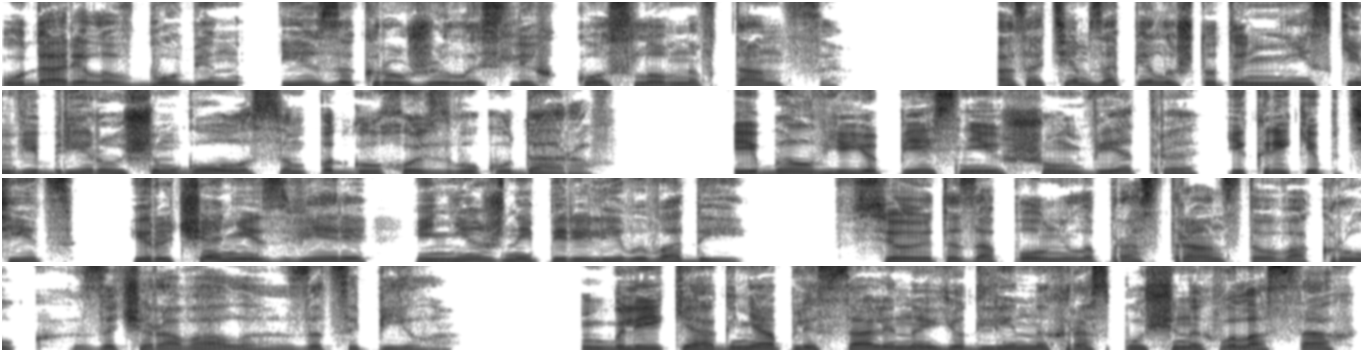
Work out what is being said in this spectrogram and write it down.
Ударила в бубен и закружилась легко, словно в танце. А затем запела что-то низким вибрирующим голосом под глухой звук ударов. И был в ее песне и шум ветра, и крики птиц, и рычание зверя, и нежные переливы воды. Все это заполнило пространство вокруг, зачаровало, зацепило. Блики огня плясали на ее длинных распущенных волосах,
